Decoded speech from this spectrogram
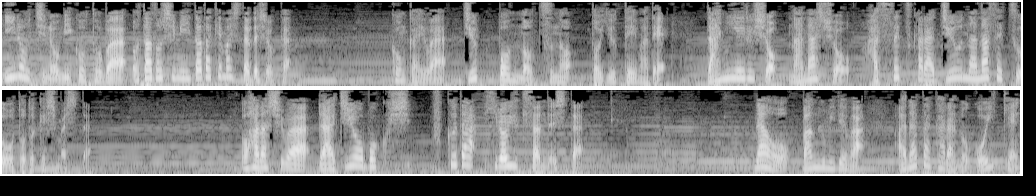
命の御言葉お楽しみいただけましたでしょうか？今回は10本の角というテーマでダニエル書7章8節から17節をお届けしました。お話はラジオ牧師福田博之さんでした。なお番組ではあなたからのご意見、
